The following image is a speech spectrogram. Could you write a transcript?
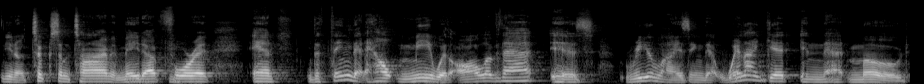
you know took some time and made up mm-hmm. for it. And the thing that helped me with all of that is realizing that when I get in that mode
